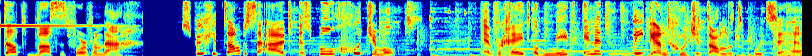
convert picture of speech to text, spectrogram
Dat was het voor vandaag. Spuug je tandpasta uit en spoel goed je mond. En vergeet ook niet in het weekend goed je tanden te poetsen, hè?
